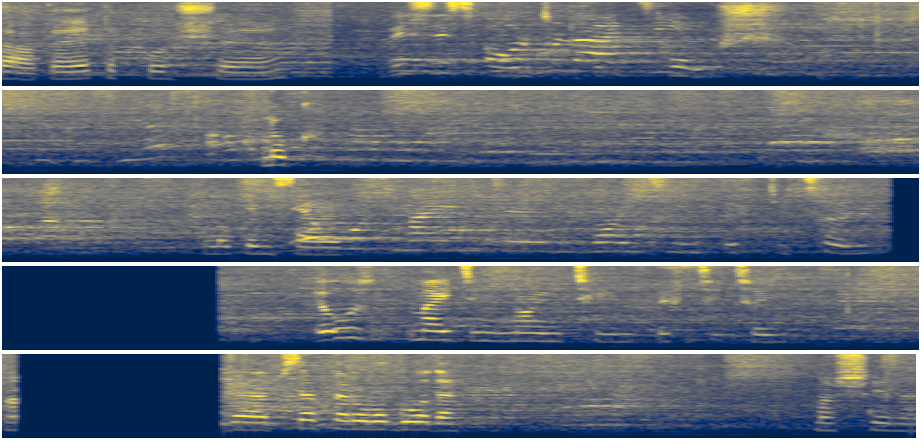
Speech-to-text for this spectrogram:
Так, а это Porsche. This is old Porsche. Look. Look It inside. was made in 1952. It was made in 1952. Да, 52 года. Машина.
